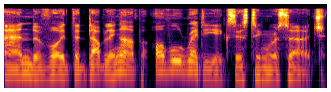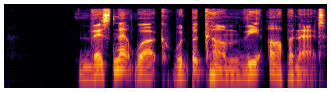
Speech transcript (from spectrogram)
and avoid the doubling up of already existing research. This network would become the ARPANET.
